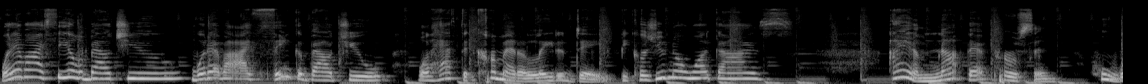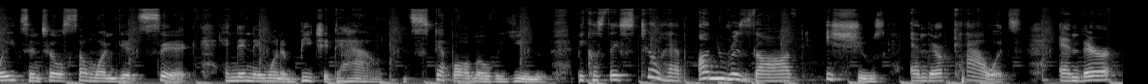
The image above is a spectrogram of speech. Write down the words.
whatever I feel about you, whatever I think about you, will have to come at a later date because you know what, guys? I am not that person who waits until someone gets sick and then they want to beat you down and step all over you because they still have unresolved issues and they're cowards and they're,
